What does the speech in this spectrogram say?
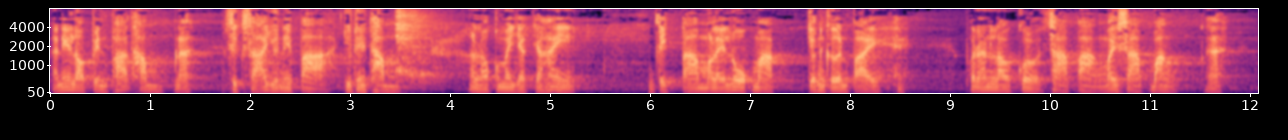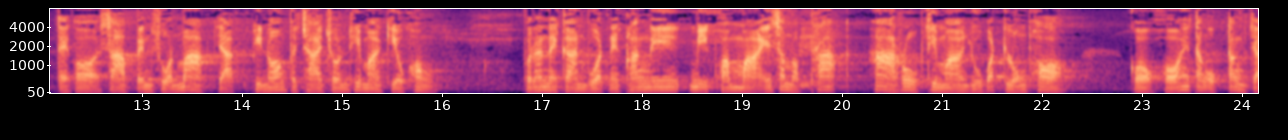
อันนี้เราเป็นพระธรรมนะศึกษาอยู่ในป่าอยู่ในธรรม เราก็ไม่อยากจะให้ติดตามอะไรโลกมากจนเกินไป เพราะนั้นเราก็ทราบบ้างไม่ทราบบ้างนะแต่ก็ทราบเป็นส่วนมากจากพี่น้องประชาชนที่มาเกี่ยวข้อง เพราะนั้นในการบวชในครั้งนี้มีความหมายสำหรับพระ ห้ารูปที่มาอยู่วัดหลวงพ่อ ก็ขอให้ตั้งอกตั้งใจ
